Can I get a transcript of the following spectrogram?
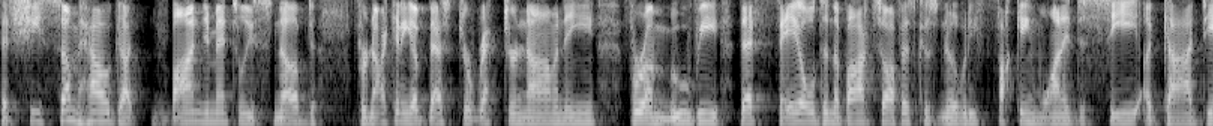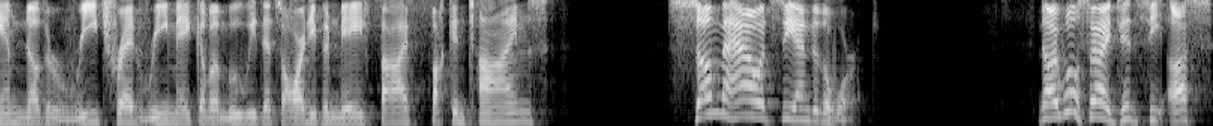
That she somehow got monumentally snubbed for not getting a Best Director nominee for a movie that failed in the box office because nobody fucking wanted to see a goddamn another retread remake of a movie that's already been made five fucking times. Somehow it's the end of the world. Now, I will say I did see Us,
